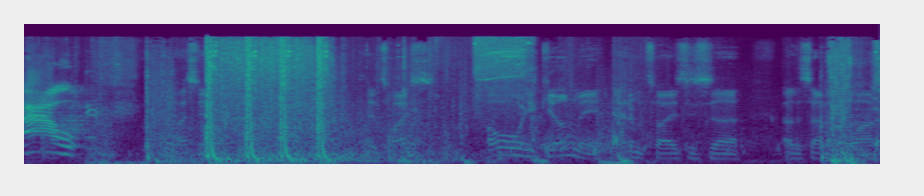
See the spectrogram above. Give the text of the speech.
Ow! Oh, I see him. Hit twice. Oh, he killed me. Hit him twice. He's uh, other side of the water.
